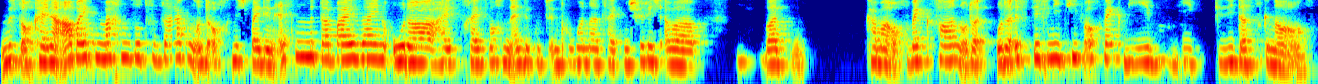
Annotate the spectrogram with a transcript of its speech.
müsst auch keine Arbeiten machen sozusagen und auch nicht bei den Essen mit dabei sein oder heißt freies Wochenende, gut, in Corona-Zeiten schwierig, aber kann man auch wegfahren oder, oder ist definitiv auch weg? Wie, wie sieht das genau aus?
